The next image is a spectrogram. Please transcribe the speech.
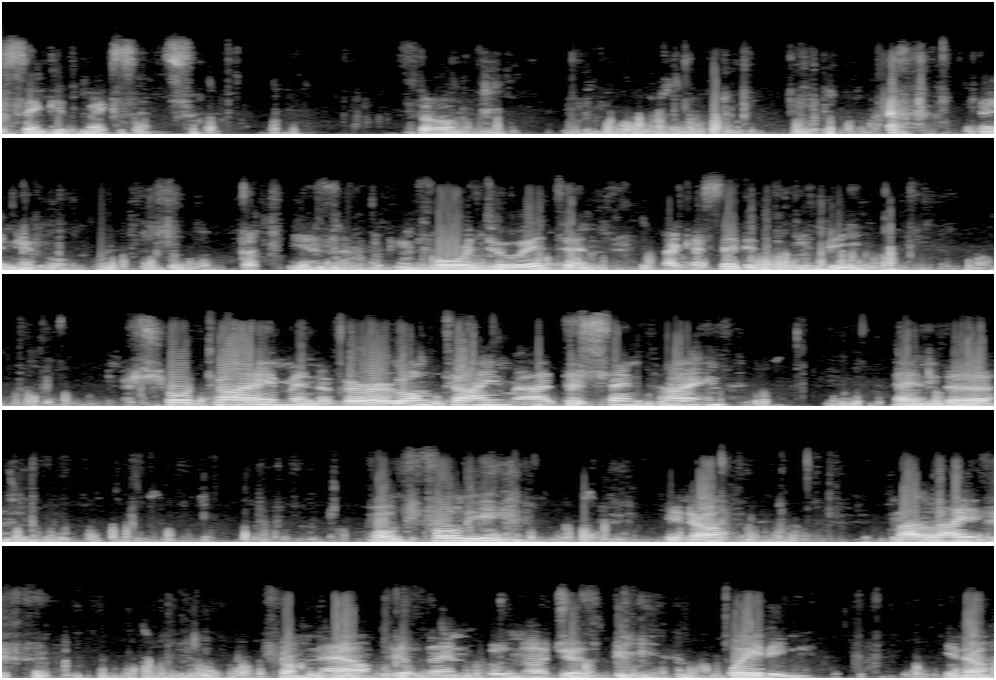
think it makes sense. So anyhow, but yes, I'm looking forward to it. And like I said, it will be a short time and a very long time at the same time. And uh, hopefully, you know, my life from now till then will not just be waiting, you know,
